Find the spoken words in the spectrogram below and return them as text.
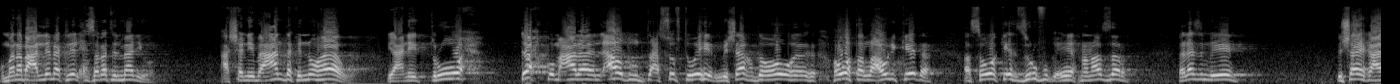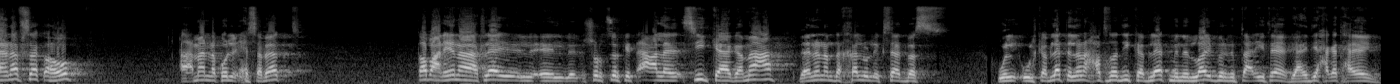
وما أنا بعلمك ليه الحسابات ال manual؟ عشان يبقى عندك ال know how يعني تروح تحكم على ال output بتاع ال software مش اخده هو هو طلعه لي كده. أصل هو كده ظروفه إيه؟ إحنا نهزر. فلازم إيه؟ تشيك على نفسك أهو. عملنا كل الحسابات. طبعا هنا هتلاقي ال- ال- ال short circuit أعلى سيكا يا جماعة لأن أنا مدخل له ال X ات بس. والكابلات اللي أنا حاططها دي كابلات من ال library بتاع ال ETAP يعني دي حاجات حقيقية.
